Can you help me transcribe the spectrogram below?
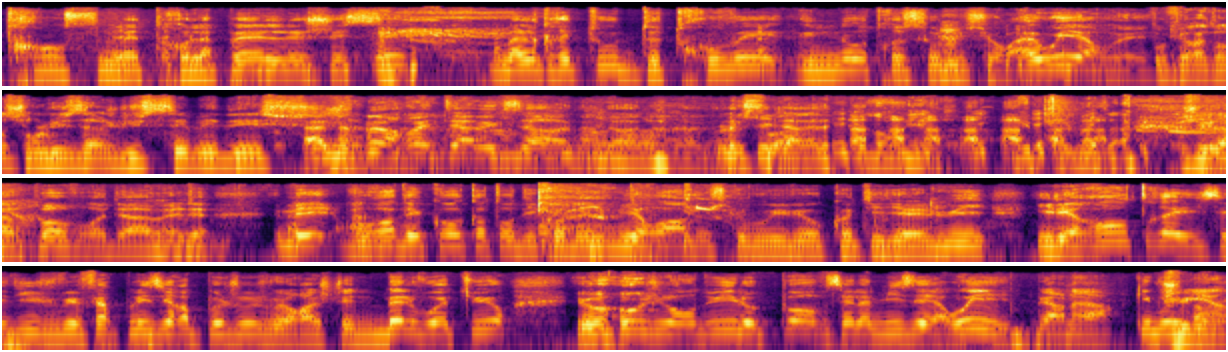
transmettre l'appel. J'essaie, malgré tout, de trouver une autre solution. Ah oui, Hervé faut faire attention à l'usage du CBD. Ah non, arrêtez avec ça. Non, non, non, non. Le Il soir, pour dormir, mais pas le matin. La pauvre dame. elle- Mais vous vous rendez compte quand on dit qu'on est le miroir de ce que vous vivez au quotidien? Lui, il est rentré, il s'est dit je vais faire plaisir à Peugeot, je vais leur acheter une belle voiture. Et aujourd'hui, le pauvre, c'est la misère. Oui, Bernard, qui vous Julien,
